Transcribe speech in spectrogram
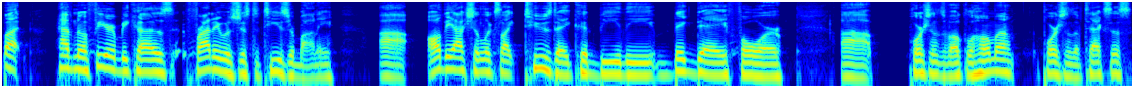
But have no fear because Friday was just a teaser, Bonnie. Uh, all the action looks like Tuesday could be the big day for uh, portions of Oklahoma, portions of Texas,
